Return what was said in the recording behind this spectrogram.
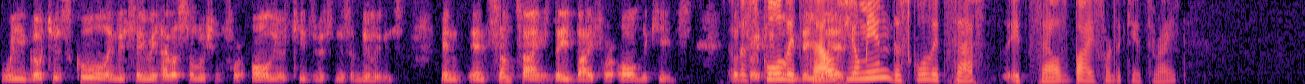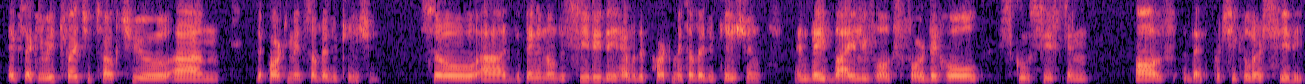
we go to school and we say we have a solution for all your kids with disabilities. And and sometimes they buy for all the kids. But the school example, itself US, you mean? The school itself itself buy for the kids right? Exactly. We try to talk to um, departments of education so uh, depending on the city they have a department of education and they buy Livox for the whole school system of that particular city.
